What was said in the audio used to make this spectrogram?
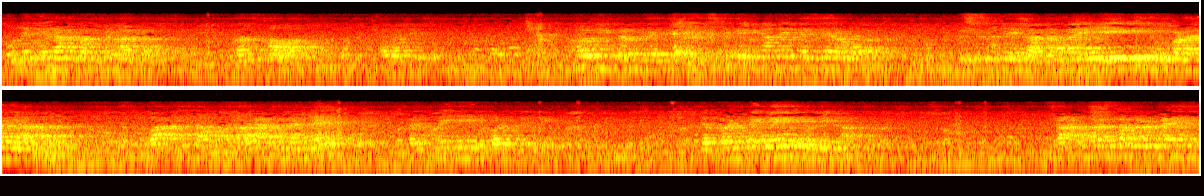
सोने के रात पर चढ़ाकर बस खावा और भी करते हैं कृष्ण के बिना मैं कैसे रहूँगा कृष्ण ने कहा मैं एक ही टुकड़ा लिया बाकी सब सारा मैंने पढ़ने एक बढ़ते गए जब पढ़ते गए तो देखा। शाम परस्पर लड़ रहे हैं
